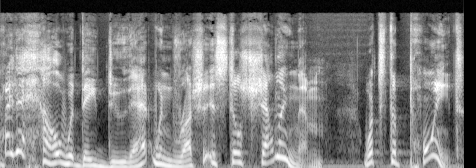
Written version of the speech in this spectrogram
Why the hell would they do that when Russia is still shelling them? What's the point?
